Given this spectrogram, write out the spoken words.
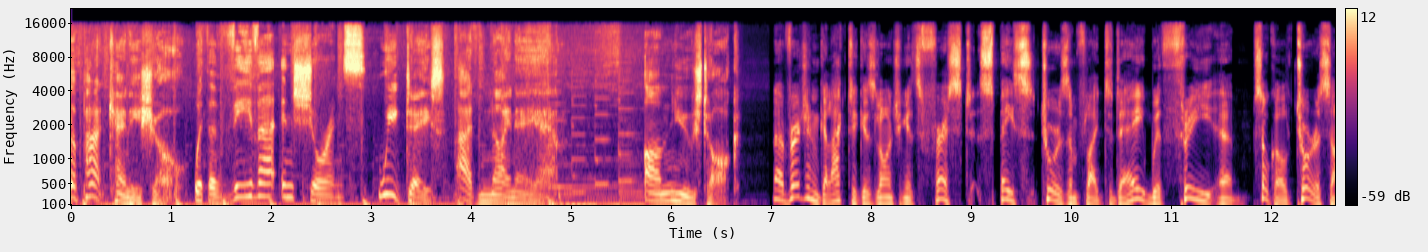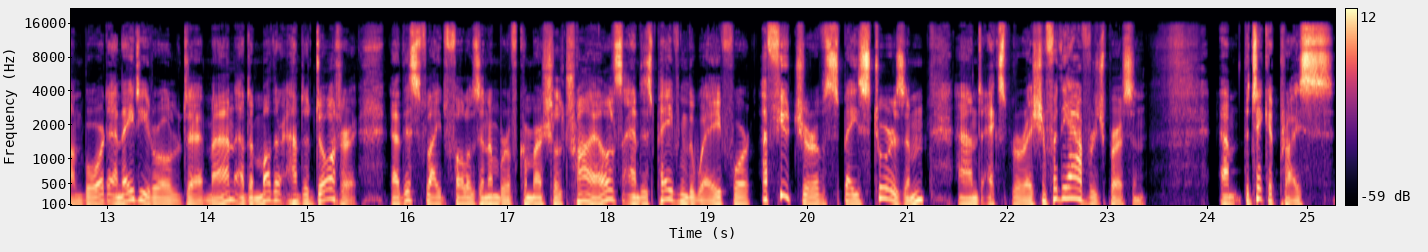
The Pat Kenny Show with Aviva Insurance. weekdays at 9 a.m. on Newstalk. Now, Virgin Galactic is launching its first space tourism flight today with three uh, so called tourists on board an 80 year old uh, man and a mother and a daughter. Now, this flight follows a number of commercial trials and is paving the way for a future of space tourism and exploration for the average person. Um, the ticket price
